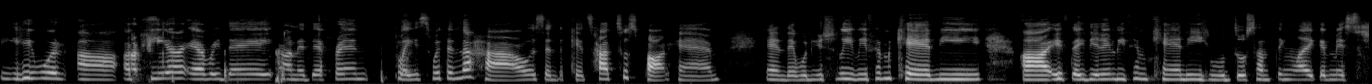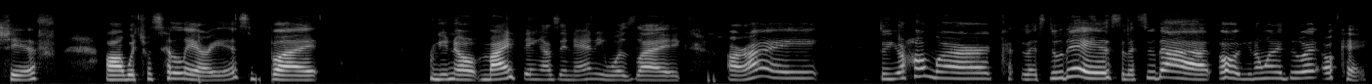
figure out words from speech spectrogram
he would uh, appear every day on a different place within the house, and the kids had to spot him. And they would usually leave him candy. Uh, if they didn't leave him candy, he would do something like a mischief uh, which was hilarious. But you know, my thing as a nanny was like, all right, do your homework. Let's do this. Let's do that. Oh, you don't want to do it? Okay.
